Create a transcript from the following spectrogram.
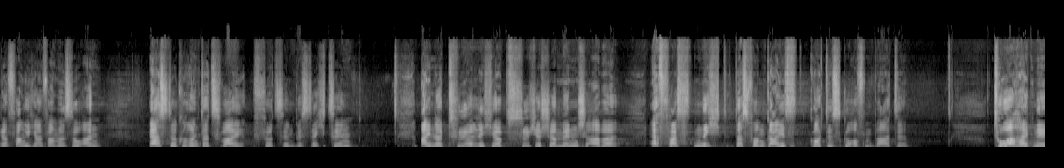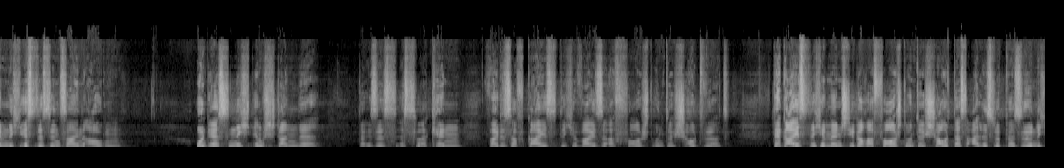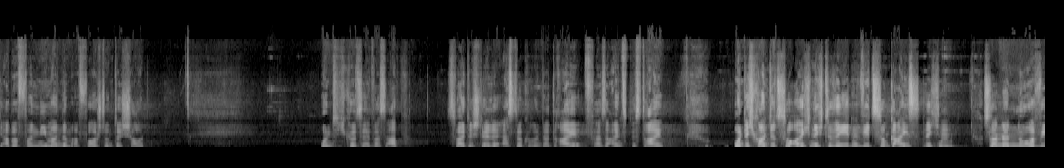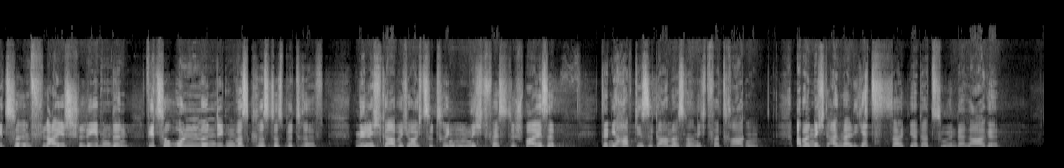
Dann fange ich einfach mal so an. 1. Korinther 2, 14 bis 16. Ein natürlicher psychischer Mensch aber erfasst nicht das vom Geist Gottes geoffenbarte. Torheit nämlich ist es in seinen Augen. Und er ist nicht imstande, da ist es, es zu erkennen, weil es auf geistliche Weise erforscht und durchschaut wird. Der geistliche Mensch jedoch erforscht und durchschaut das alles, wird persönlich aber von niemandem erforscht und durchschaut. Und ich kürze etwas ab. Zweite Stelle, 1. Korinther 3, Verse 1 bis 3. Und ich konnte zu euch nicht reden wie zu Geistlichen, sondern nur wie zu im Fleisch Lebenden, wie zu Unmündigen, was Christus betrifft. Milch gab ich euch zu trinken, nicht feste Speise, denn ihr habt diese damals noch nicht vertragen. Aber nicht einmal jetzt seid ihr dazu in der Lage.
